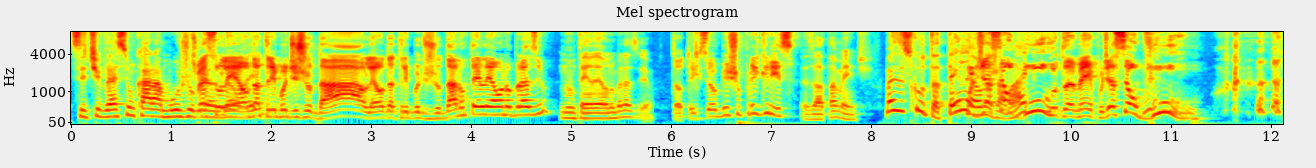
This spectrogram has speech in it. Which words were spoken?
se tivesse um caramujo Se tivesse o leão aí, da tribo de Judá, o leão da tribo de Judá, não tem leão no Brasil. não tem leão no Brasil. Então tem que ser o bicho preguiça. Exatamente. Mas escuta, tem leão Podia na ser o Jamaica? burro também, podia ser o burro.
